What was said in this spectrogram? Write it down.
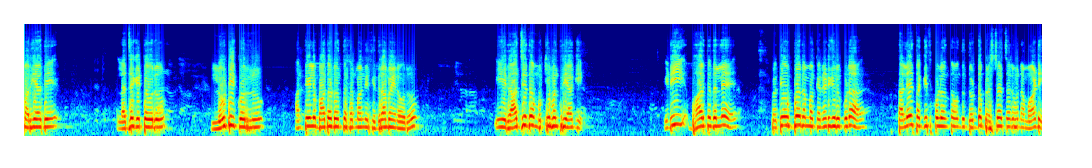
ಮರ್ಯಾದೆ, ಲಜ್ಜೆಗೆಟ್ಟವರು, ಲೂಟಿಕೋರರು ಅಂತೇಳಿ ಮಾತಾಡುವಂತ ಸನ್ಮಾನ್ಯ ಸಿದ್ದರಾಮಯ್ಯನವರು ಈ ರಾಜ್ಯದ ಮುಖ್ಯಮಂತ್ರಿಯಾಗಿ ಇಡೀ ಭಾರತದಲ್ಲೇ ಪ್ರತಿಯೊಬ್ಬ ನಮ್ಮ ಕನ್ನಡಿಗರು ಕೂಡ ತಲೆ ತಗ್ಗಿಸಿಕೊಳ್ಳುವಂತ ಒಂದು ದೊಡ್ಡ ಭ್ರಷ್ಟಾಚಾರವನ್ನ ಮಾಡಿ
